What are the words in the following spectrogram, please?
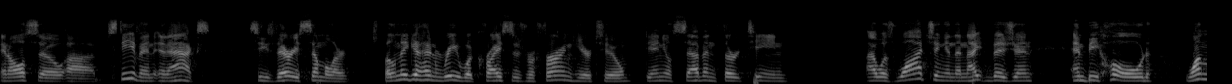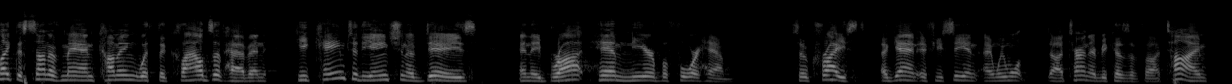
And also, uh, Stephen in Acts sees very similar. But let me go ahead and read what Christ is referring here to. Daniel 7:13. I was watching in the night vision, and behold, one like the Son of Man coming with the clouds of heaven. He came to the Ancient of Days, and they brought him near before him. So, Christ, again, if you see, and, and we won't uh, turn there because of uh, time,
